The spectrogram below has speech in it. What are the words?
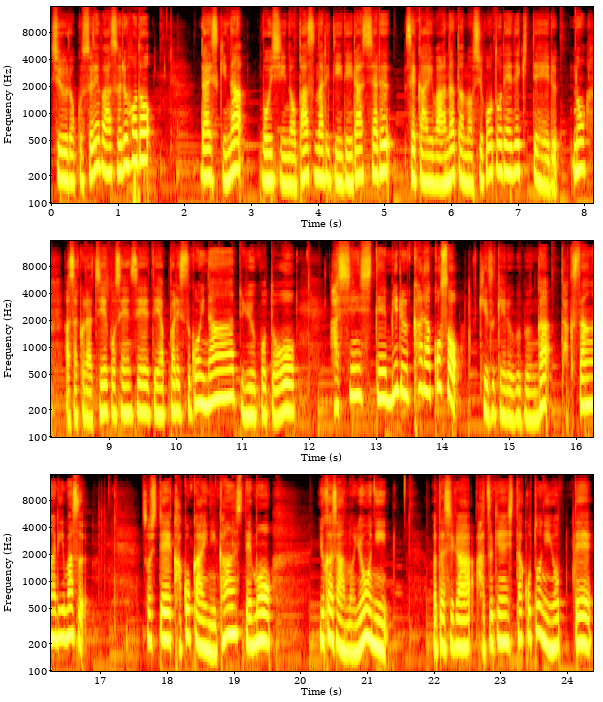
収録すればするほど大好きな Voicy のパーソナリティでいらっしゃる「世界はあなたの仕事でできている」の朝倉千恵子先生ってやっぱりすごいなということを発信してみるからこそ気づける部分がたくさんあります。そして過去回に関してもゆかさんのように私が発言したことによって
